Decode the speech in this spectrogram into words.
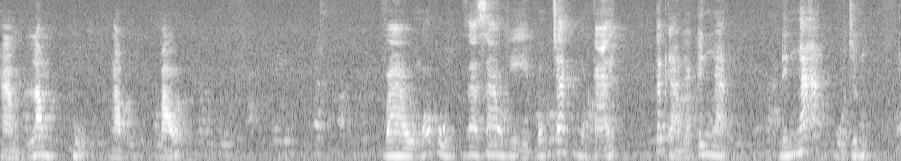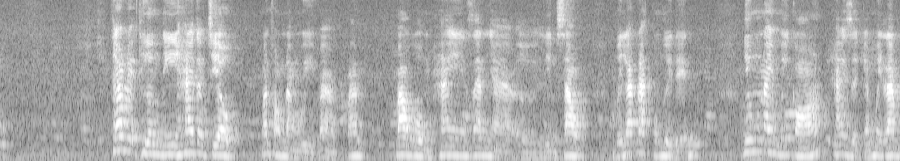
hàm, long, hủ, ngọc, báu. Vào ngõ cụt ra sao thì bỗng chắc một cái, tất cả đều kinh ngạc đến ngã của trứng. Theo lệ thường thì hai giờ chiều văn phòng đảng ủy và ban, bao gồm hai gian nhà ở liền sau mới lác đác có người đến. Nhưng hôm nay mới có 2 giờ kém 15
